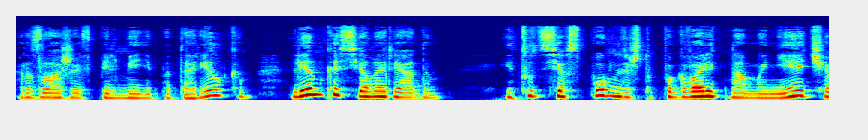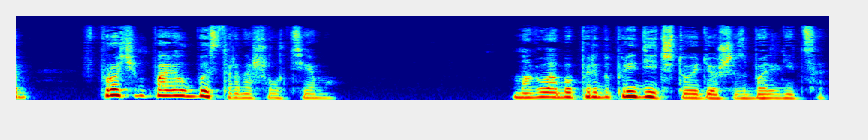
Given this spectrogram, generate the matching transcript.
Разложив пельмени по тарелкам, Ленка села рядом. И тут все вспомнили, что поговорить нам и не о чем. Впрочем, Павел быстро нашел тему. «Могла бы предупредить, что идешь из больницы».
